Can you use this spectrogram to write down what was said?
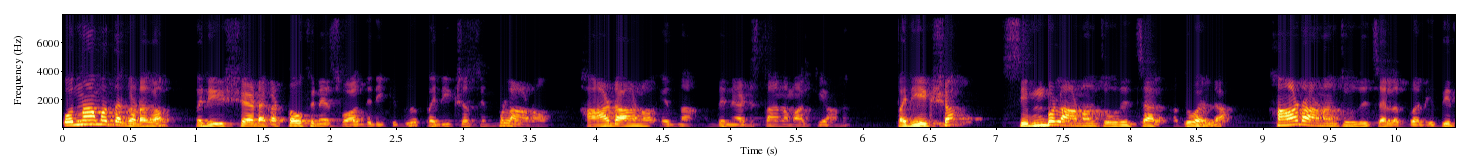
ഒന്നാമത്തെ ഘടകം പരീക്ഷയുടെ കട്ട് ഓഫിനെ സ്വാധീനിക്കുന്നത് പരീക്ഷ സിമ്പിൾ ആണോ ഹാർഡ് ആണോ എന്ന അതിനെ അടിസ്ഥാനമാക്കിയാണ് പരീക്ഷ സിമ്പിൾ ആണോ എന്ന് ചോദിച്ചാൽ അതുമല്ല. ഹാർഡ് ആണോ എന്ന് ചോദിച്ചാൽ അതുമല്ല. ഇതിൽ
